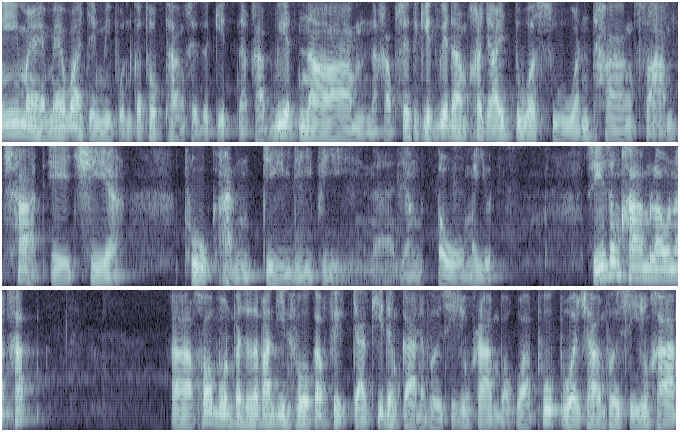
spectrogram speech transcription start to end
นี้แม้แม้ว่าจะมีผลกระทบทางเศรษฐกิจนะครับ เวียดนามนะครับ เศรษฐกิจเวียดนามขยายตัวสวนทางสามชาติเอเชีย ถูกหั่น GDP นะยังโตไม่หยุด สีสงครามเรานะครับข้อมูลประชาสัมพันธ์อินโฟกราฟิกจากที่ทำการอำเภอศรีสงครามบอกว่าผู้ป่วยชาวอำเภอศรีสงคราม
